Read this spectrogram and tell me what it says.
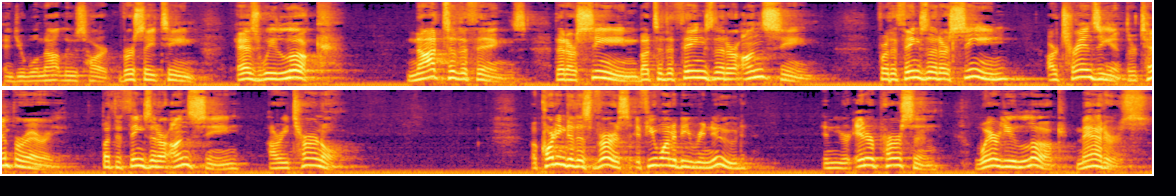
and you will not lose heart. Verse 18, as we look not to the things that are seen, but to the things that are unseen. For the things that are seen are transient, they're temporary, but the things that are unseen are eternal. According to this verse, if you want to be renewed in your inner person, where you look matters.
